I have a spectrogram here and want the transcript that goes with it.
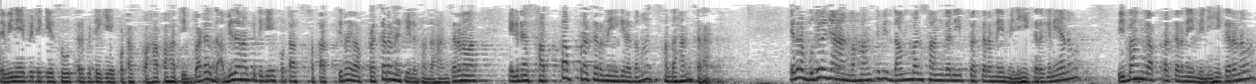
ඒ විනය පිටකයේ සූත්‍ර පිටකයේ කොටස් පහ පහ තිබ්බට අභිධර්ම පිටකයේ කොටස් හතක් තියෙනවා. ඒවා ප්‍රකරණ කියලා සඳහන් කරනවා. ඒකට සත්ත ප්‍රකරණේ කියලා තමයි සඳහන් කරන්නේ. එතන බුදුරජාණන් වහන්සේ මේ ධම්මං සංගණී ප්‍රකරණය මෙනෙහි කරගෙන යනවා. විභංග ප්‍රකරණය මෙනෙහි කරනවා.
